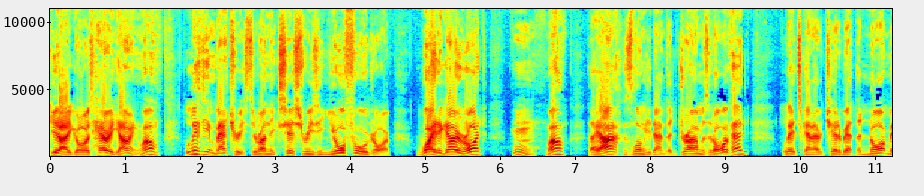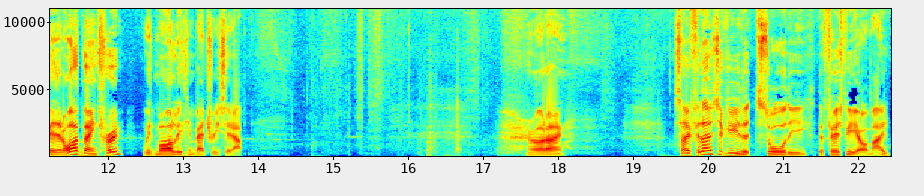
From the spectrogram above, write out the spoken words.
G'day guys, how are you going? Well, lithium batteries to run the accessories in your four drive. Way to go, right? Hmm, well, they are, as long as you don't have the dramas that I've had. Let's go and have a chat about the nightmare that I've been through with my lithium battery setup. Righto. So for those of you that saw the, the first video I made,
